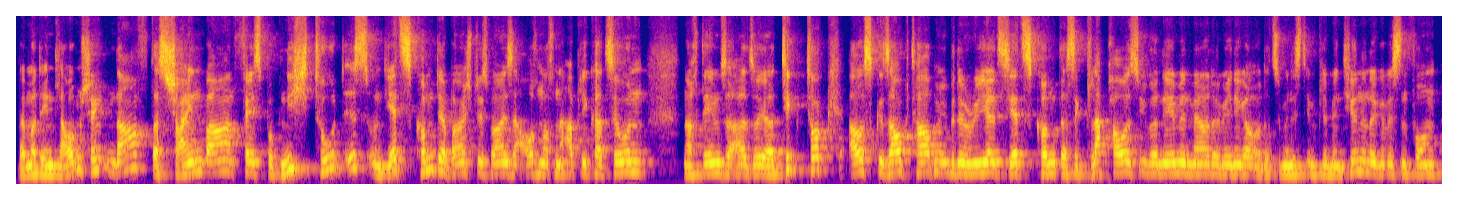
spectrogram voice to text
wenn man den Glauben schenken darf, dass scheinbar Facebook nicht tot ist. Und jetzt kommt ja beispielsweise auch noch eine Applikation, nachdem sie also ja TikTok ausgesaugt haben über die Reels. Jetzt kommt, dass sie Clubhouse übernehmen, mehr oder weniger, oder zumindest implementieren in einer gewissen Form.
